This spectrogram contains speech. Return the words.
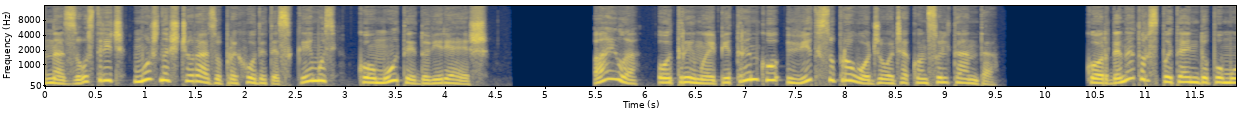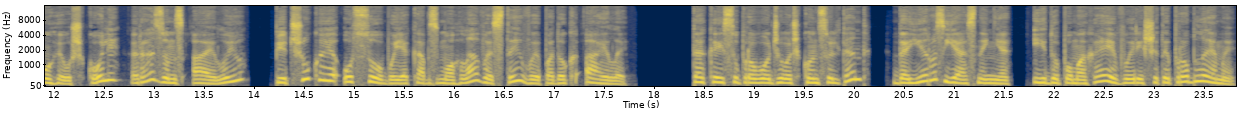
На зустріч можна щоразу приходити з кимось, кому ти довіряєш. Айла отримує підтримку від супроводжувача консультанта. Координатор з питань допомоги у школі разом з Айлою підшукує особу, яка б змогла вести випадок Айли. Такий супроводжувач консультант дає роз'яснення і допомагає вирішити проблеми.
